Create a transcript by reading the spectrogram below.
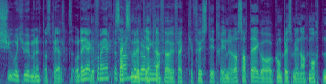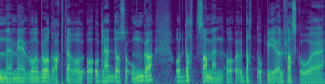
27 minutter spilt. Og det gikk, hvordan gikk det? Seks minutter gikk det før vi fikk første i trynet. Da satt jeg og kompisen min Art Morten eh, med våre blå drakter og, og, og gledde oss og unger, og datt sammen og og datt oppi ølflaska eh,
